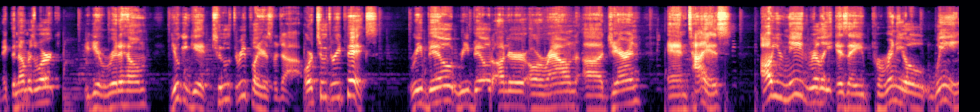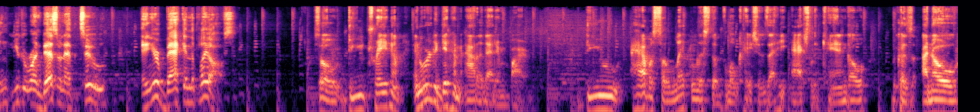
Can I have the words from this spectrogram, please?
Make the numbers work. You get rid of him. You can get two, three players for job or two, three picks. Rebuild, rebuild under or around uh Jaren and Tyus all you need really is a perennial wing. You can run Desmond at the two, and you're back in the playoffs. So, do you trade him in order to get him out of that environment? Do you have a select list of locations that he actually can go? Because I know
